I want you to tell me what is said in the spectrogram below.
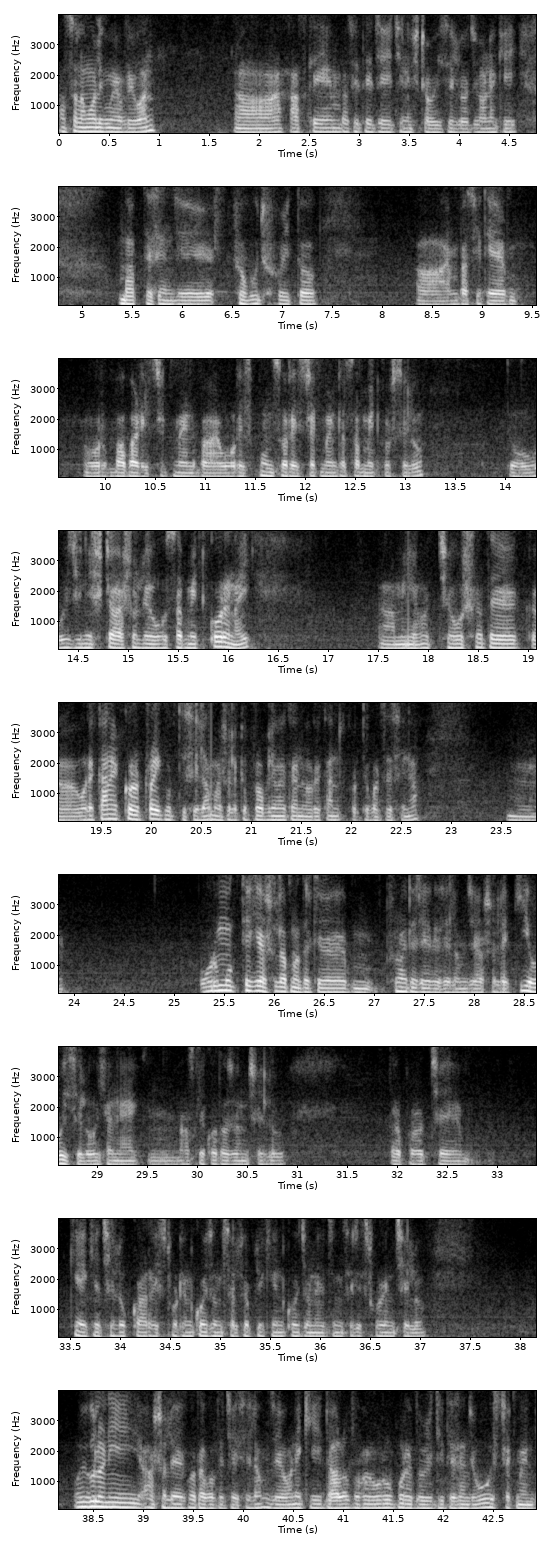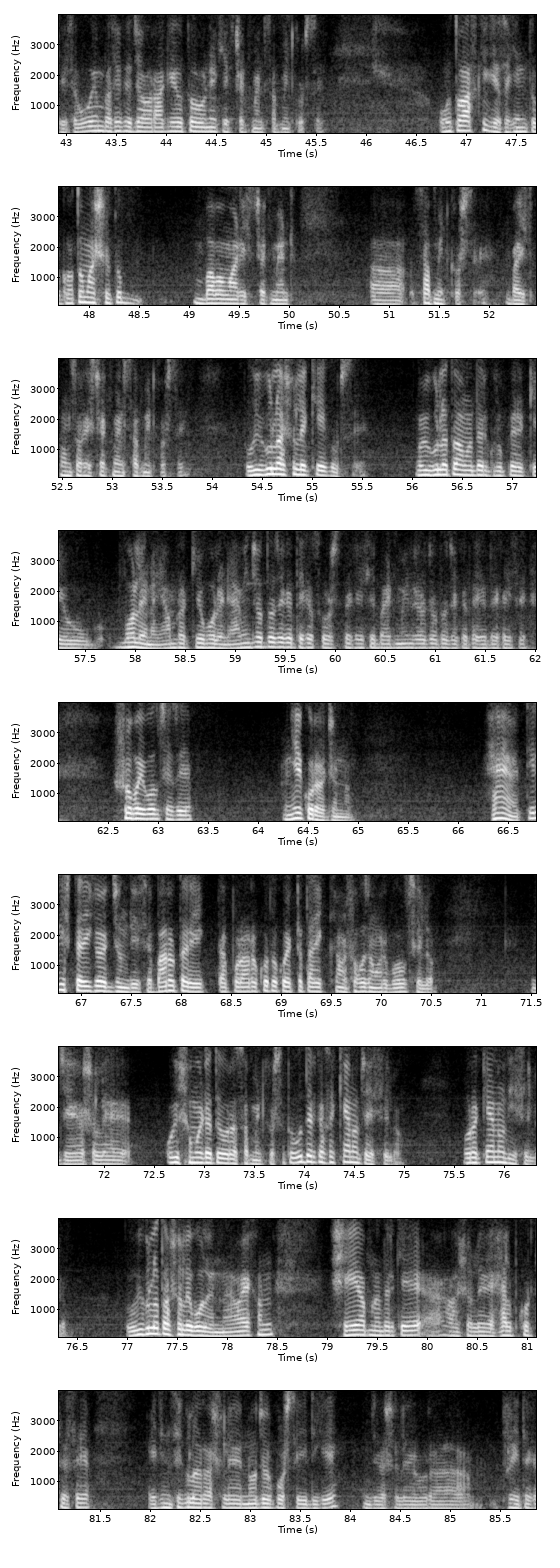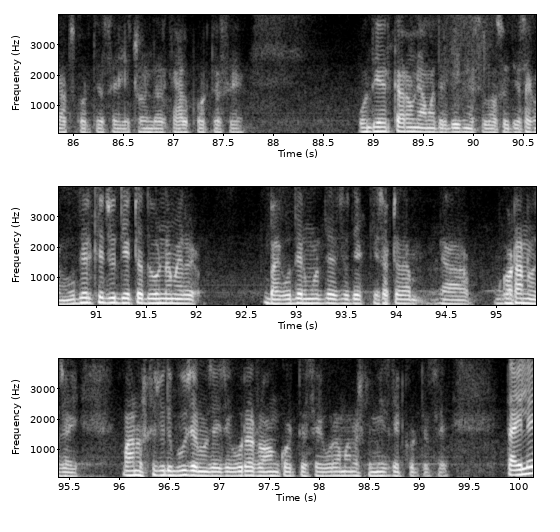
আসসালামু আলাইকুম এভরিওয়ান আজকে এম্বাসিতে যে জিনিসটা হয়েছিল যে অনেকেই ভাবতেছেন যে সবুজ হয়তো এম্বাসিতে ওর বাবার স্টেটমেন্ট বা ওর স্পন্সর স্টেটমেন্টটা সাবমিট করছিল। তো ওই জিনিসটা আসলে ও সাবমিট করে নাই। আমি হচ্ছে ওর সাথে ওরে কানেক্ট করার ট্রাই করতেছিলাম। আসলে একটা প্রবলেমের কারণে ওরে কানেক্ট করতে পারতেছি না। ওর মুখ থেকে আসলে আপনাদেরকে শোনাতে চাইতেছিলাম যে আসলে কি হয়েছিল ওইখানে আজকে কতজন ছিল? তারপর হচ্ছে কে কে ছিল? কার স্টুডেন্ট কয়জন সেলফ অ্যাপ্লিকেন্ট কয়জন এজেন্সির স্টুডেন্ট ছিল? ওইগুলো নিয়ে আসলে কথা বলতে চাইছিলাম যে অনেকেই ঢালোভাবে ওর উপরে দোষ দিতেছেন যে ও স্টেটমেন্ট দিয়েছে ও এম্বাসিতে যাওয়ার আগেও তো অনেক স্টেটমেন্ট সাবমিট করছে। ও তো আজকে গেছে, কিন্তু গত মাসে তো বাবা মার স্টেটমেন্ট সাবমিট করছে বা স্পন্সর স্টেটমেন্ট সাবমিট করছে। ওইগুলো আসলে কে করছে? ওইগুলো তো আমাদের গ্রুপের কেউ বলে নাই, আমরা কেউ বলে নাই। আমি যত জায়গা থেকে সোর্স দেখাইছি ব্যাডমিন্টনের যত জায়গা থেকে দেখাইছে, সবাই বলছে যে ইয়ে করার জন্য। হ্যাঁ তিরিশ তারিখেও একজন দিয়েছে, বারো তারিখ, তারপর আরও কত কয়েকটা তারিখ সহজ আমার বলছিল যে আসলে ওই সময়টাতে ওরা সাবমিট করছে। তো ওদের কাছে কেন চাইছিল? ওরা কেন দিছিল? ওইগুলো তো আসলে বলেন না। এখন সে আপনাদেরকে আসলে হেল্প করতেছে। এজেন্সিগুলোর আসলে নজর পড়ছে এইদিকে যে আসলে ওরা ফ্রিতে কাজ করতেছে স্টুডেন্টদেরকে হেল্প করতেছে। ওদের কারণে আমাদের বিজনেস লস হইতেছে। এখন ওদেরকে যদি একটা দুর্নামের বা ওদের মধ্যে যদি কিছু একটা ঘটানো যায়, মানুষকে যদি বোঝানো যায় যে ওরা রং করতেছে, ওরা মানুষকে মিসগাইড করতেছে, তাইলে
